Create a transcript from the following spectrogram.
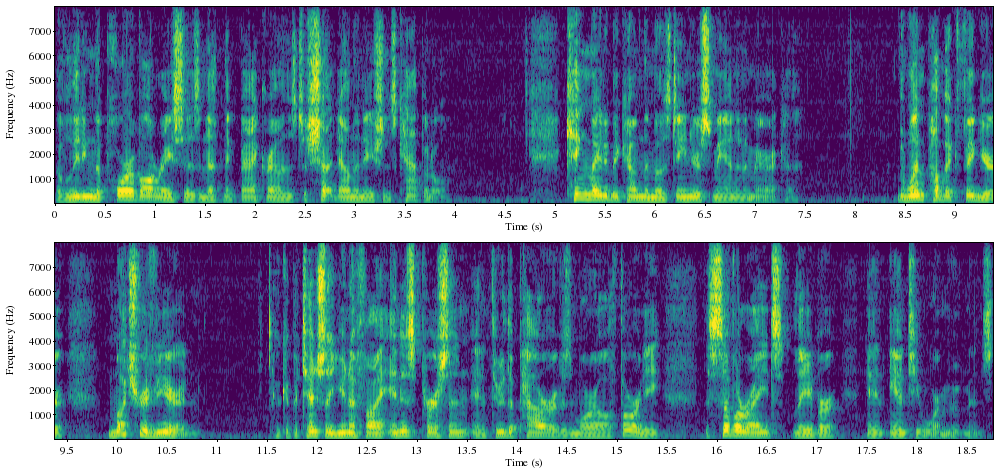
of leading the poor of all races and ethnic backgrounds to shut down the nation's capital, King might have become the most dangerous man in America. The one public figure much revered who could potentially unify in his person and through the power of his moral authority the civil rights, labor, and anti war movements.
